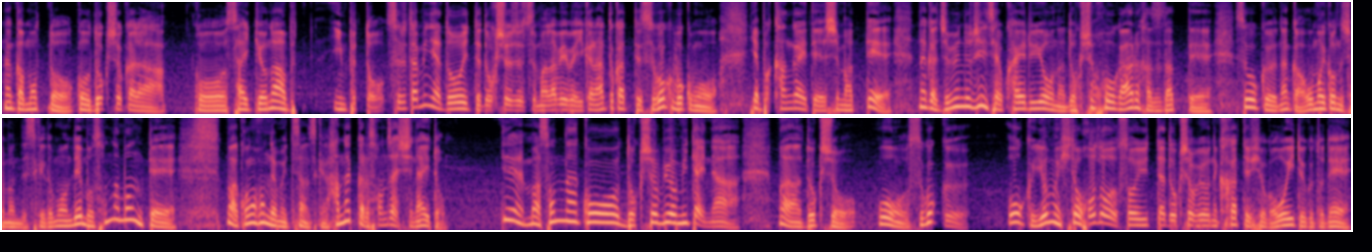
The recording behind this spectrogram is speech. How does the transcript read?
なんかもっとこう読書からこう最強のインプットするためにはどういった読書術学べばいいかなとかってすごく僕もやっぱ考えてしまってなんか自分の人生を変えるような読書法があるはずだってすごくなんか思い込んでしまうんですけどもでもそんなもんって、まあ、この本でも言ってたんですけど鼻から存在しないと。でまあそんなこう読書病みたいな、まあ、読書をすごく多く読む人ほどそういった読書病にかかっている人が多いということで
